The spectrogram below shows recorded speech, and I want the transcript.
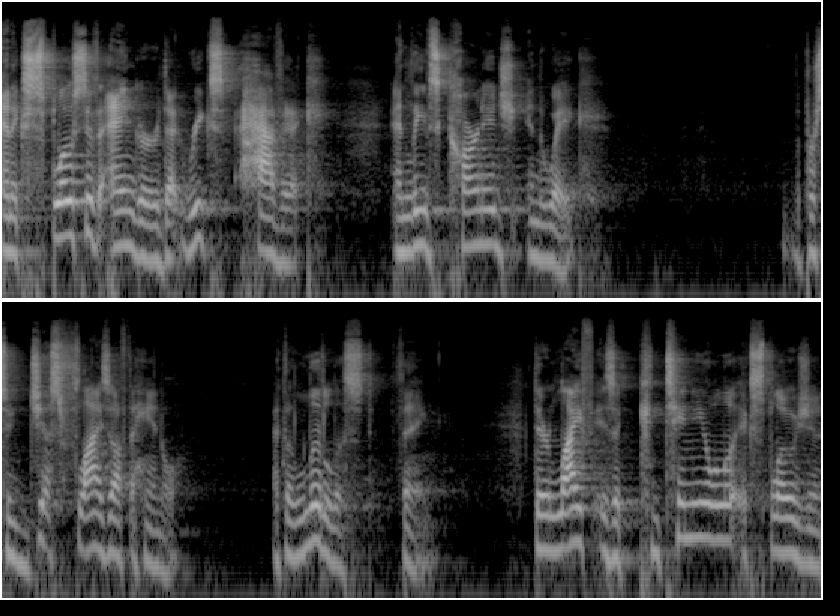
an explosive anger that wreaks havoc and leaves carnage in the wake. The person just flies off the handle at the littlest thing. Their life is a continual explosion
